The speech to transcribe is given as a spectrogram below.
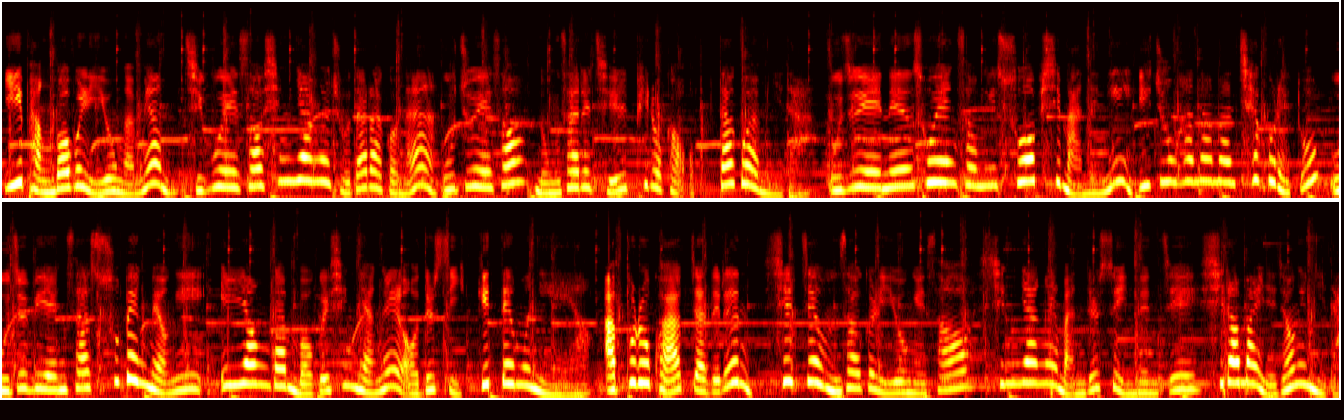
이 방법을 이용하면 지구에서 식량을 조달하거나 우주에서 농사를 지을 필요가 없다고 합니다. 우주에는 소행성이 수없이 많으니 이 중 하나만 채굴해도 우주 비행사 수백 명이 1년간 먹을 식량을 얻을 수 있기 때문이에요. 앞으로 과학자들은 실제 운석을 이용해서 식량을 만들 수 있는지 실험할 예정입니다.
